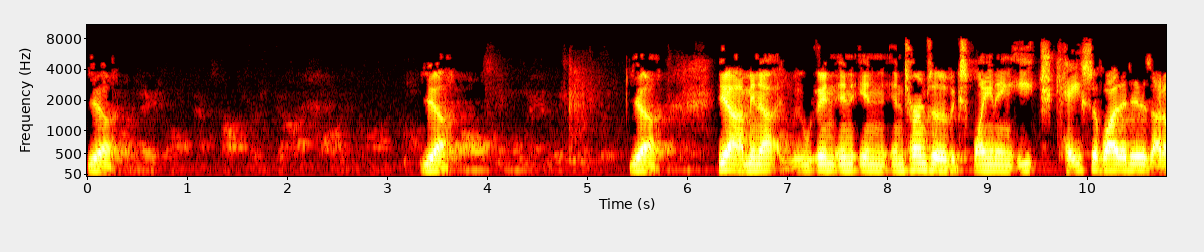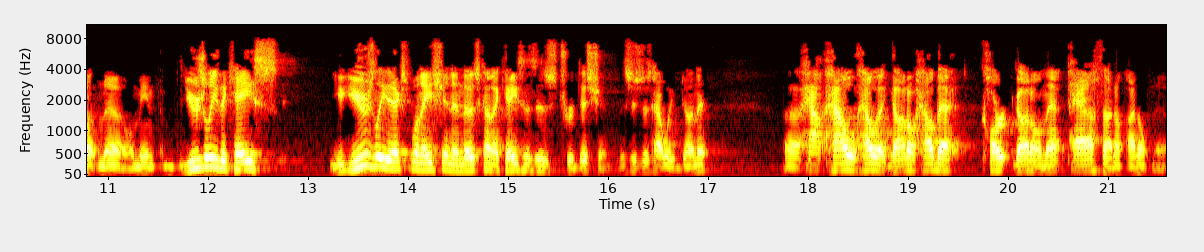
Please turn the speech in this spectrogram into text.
Yeah. Yeah. Yeah. Yeah, I mean, I, in, in, in terms of explaining each case of why that is, I don't know. I mean, usually the case, usually the explanation in those kind of cases is tradition. This is just how we've done it. Uh, how, how, how it got, how that cart got on that path, I don't, I don't know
